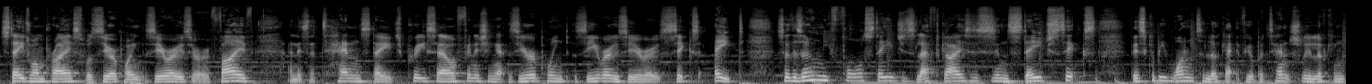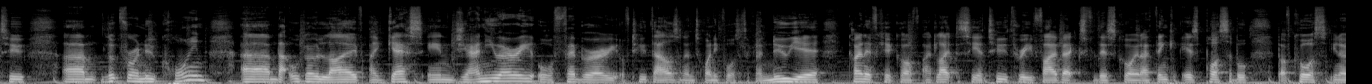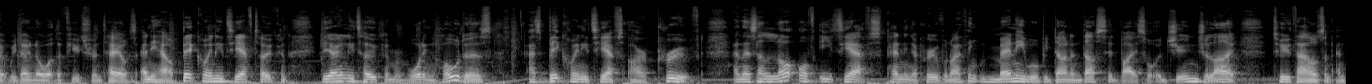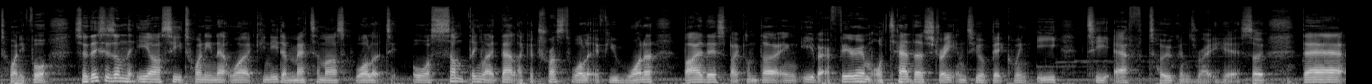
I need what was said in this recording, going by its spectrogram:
Stage 1 price was 0.005 and it's a 10 stage pre-sale finishing at 0.0068. So there's only four stages left guys, this is in stage 6. This could be one to look at if you're potentially looking to um, look for a new coin um, that will go live I guess in January or February of 2024. So like a new year kind of kickoff. I'd like to see a 2, 3, 5x for this coin I think is possible. But of course you know we don't know what the future entails. Anyhow Bitcoin ETF token the only token rewarding holders as Bitcoin ETFs are approved. And there's a lot of ETFs pending approval and I think many will be done and dusted by sort of June July 2024 so this is on the ERC20 network. You need a MetaMask wallet or something like that like a trust wallet if you want to buy this by converting either Ethereum or Tether straight into your Bitcoin ETF tokens right here. So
